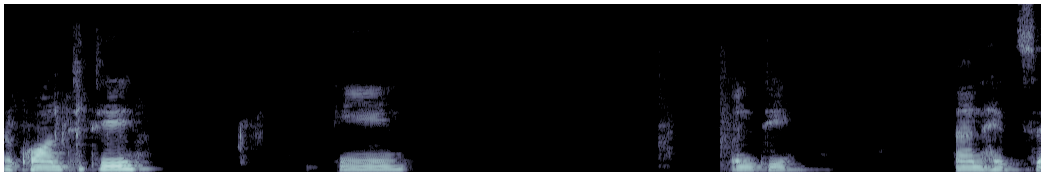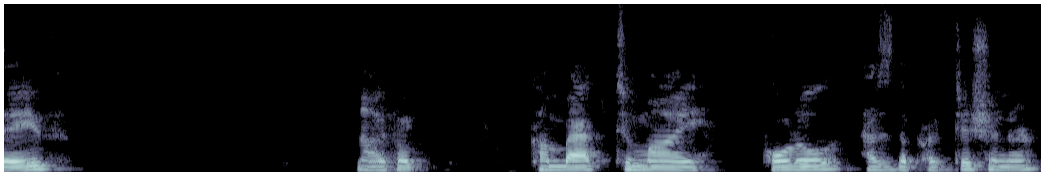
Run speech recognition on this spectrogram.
a quantity 15 20 and hit save. Now if I come back to my portal as the practitioner,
